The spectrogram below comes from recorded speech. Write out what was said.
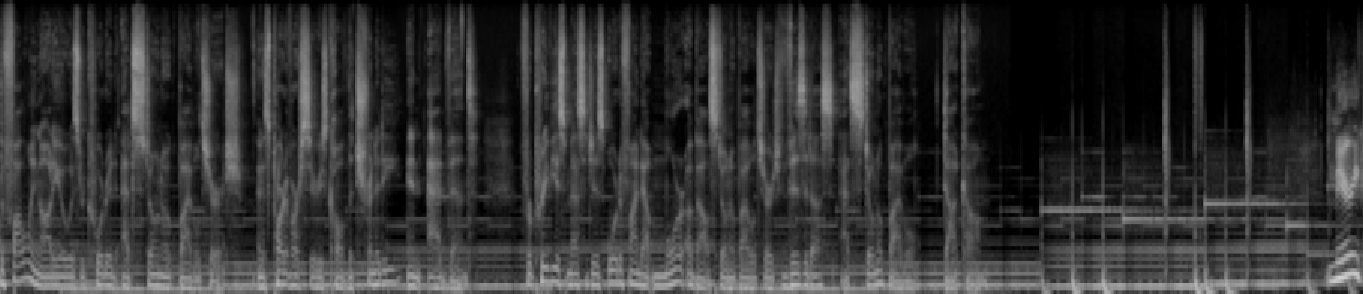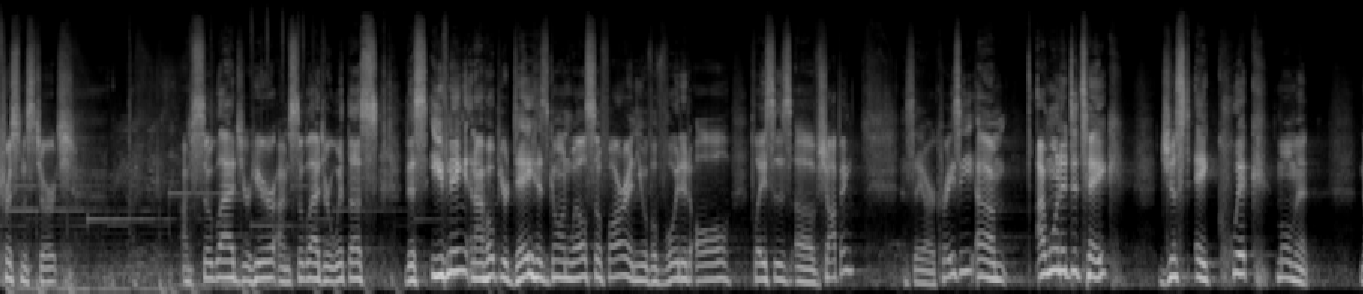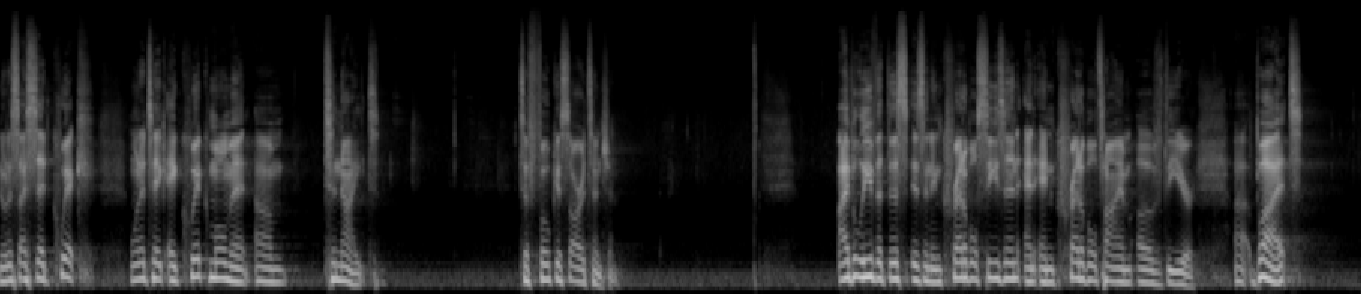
The following audio is recorded at Stone Oak Bible Church and is part of our series called The Trinity in Advent. For previous messages or to find out more about Stone Oak Bible Church, visit us at stoneoakbible.com. Merry Christmas, church. I'm so glad you're here. I'm so glad you're with us this evening, and I hope your day has gone well so far and you have avoided all places of shopping as they are crazy. Um, I wanted to take just a quick moment. Notice I said quick. I want to take a quick moment um, tonight to focus our attention. I believe that this is an incredible season and incredible time of the year. Uh, but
